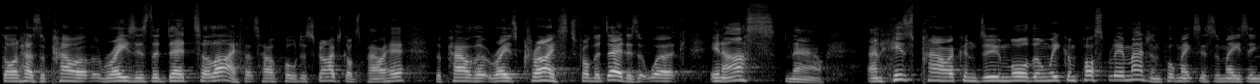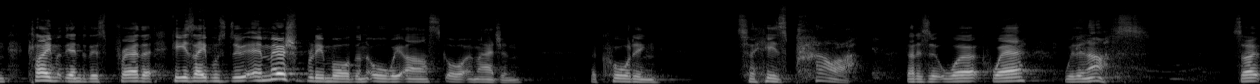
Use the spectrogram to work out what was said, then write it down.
God has the power that raises the dead to life. That's how Paul describes God's power here. The power that raised Christ from the dead is at work in us now. And his power can do more than we can possibly imagine. Paul makes this amazing claim at the end of this prayer that he is able to do immeasurably more than all we ask or imagine, according to his power that is at work where? Within us. So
